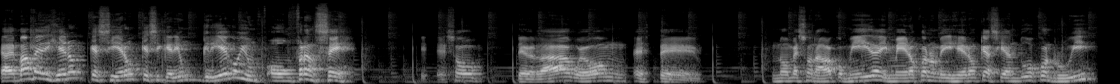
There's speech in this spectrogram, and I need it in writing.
Además me dijeron que si, era que si quería un griego y un, o un francés. Eso, de verdad, huevón, este, no me sonaba comida y menos cuando me dijeron que hacían dúo con Rubí.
